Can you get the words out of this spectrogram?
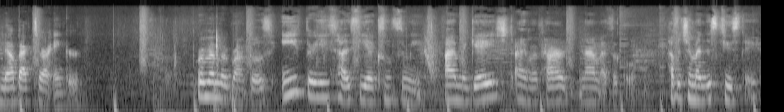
Now back to our anchor. Remember, Broncos, E3 ties the excellence to me. I am engaged, I am empowered, and I am ethical. Have a tremendous Tuesday.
